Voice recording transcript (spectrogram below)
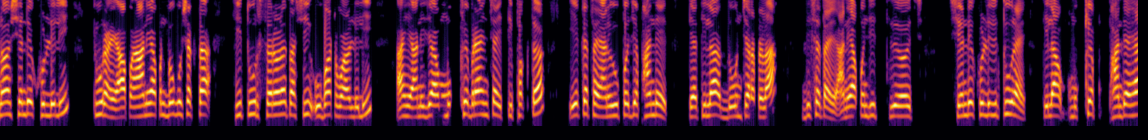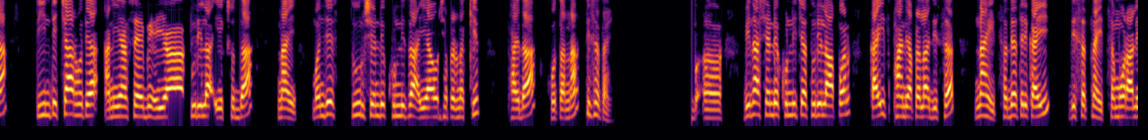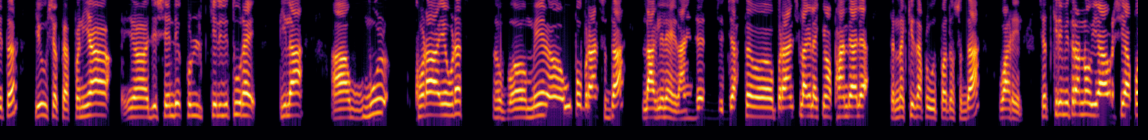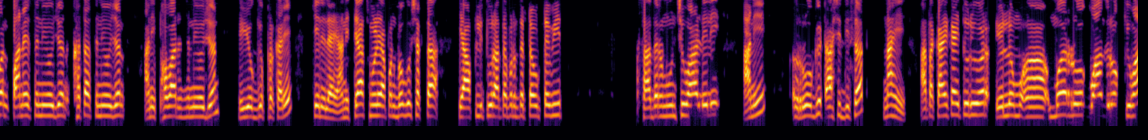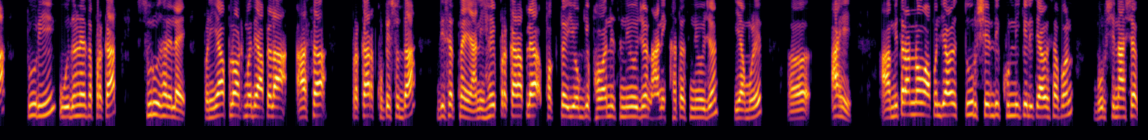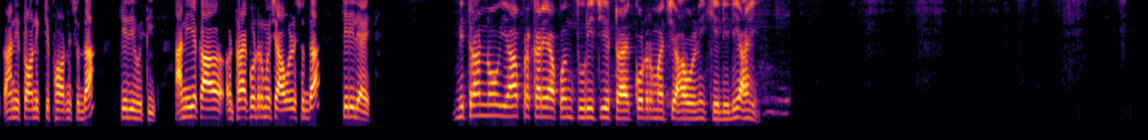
न शेंडे खुडलेली तूर आहे. आपण आणि आपण बघू शकता ही तूर सरळच अशी उभाट वाढलेली आहे आणि ज्या मुख्य ब्रँच आहेत ती फक्त एकच आहे आणि उप ज्या फांद्या आहेत. त्या तिला दोन चार आपल्याला दिसत आहे. आणि आपण जी च- शेंडे खुडलेली तूर आहे. तिला मुख्य फांद्या ह्या तीन ते चार होत्या आणि या सोयाबीन या तुरीला एक सुद्धा नाही. म्हणजेच तूर शेंडे खुंडीचा यावर्षी आपल्याला नक्कीच फायदा होताना दिसत आहे. बिना शेंडे खुंडीच्या तुरीला आपण काहीच फांदे आपल्याला दिसत नाहीत. सध्या तरी काही दिसत नाहीत. समोर आले तर येऊ शकतात. पण या या जी शेंडे खुंड केलेली तूर आहे तिला मूळ खोडा एवढाच मेन उपब्रांच सुद्धा लागलेले आहेत. आणि ज- जास्त ब्रांच लागल्या किंवा फांद्या आल्या तर नक्कीच आपलं उत्पादन सुद्धा वाढेल. शेतकरी मित्रांनो यावर्षी आपण पाण्याचं नियोजन खताचं नियोजन आणि फवारणीचं नियोजन हे योग्य प्रकारे केलेलं आहे. आणि त्याचमुळे आपण बघू शकता की आपली तूर आतापर्यंत टवटवीत साधारण उंची वाढलेली आणि रोगीट अशी दिसत नाही. आता काय काय तुरीवर येलो मर रोग वांज रोग किंवा तूर ही उधळण्याचा प्रकार सुरू झालेला आहे. पण या प्लॉटमध्ये आपल्याला असा प्रकार कुठे सुद्धा दिसत नाही. आणि हे प्रकार आपल्या फक्त योग्य फवारणीचं नियोजन आणि खताचं नियोजन यामुळेच आहे. मित्रांनो आपण ज्यावेळेस तूर शेंडी खुडणी केली त्यावेळेस आपण बुरशीनाशक आणि टॉनिकची फवारणी सुद्धा केली होती. आणि एक ट्रायकोडर्माची आवळणी सुद्धा केलेली आहे. मित्रांनो या प्रकारे आपण तुरीची ट्रायकोडर्माची आवळणी केलेली आहे.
